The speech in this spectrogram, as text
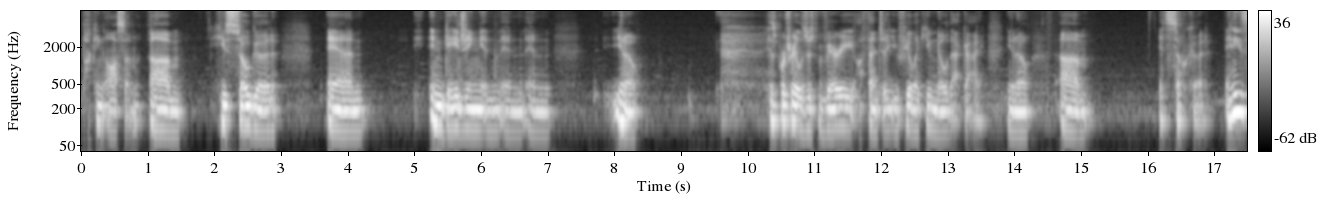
fucking awesome. Um, he's so good and engaging and, and, and you know, his portrayal is just very authentic. You feel like you know that guy, you know. Um, it's so good. And he's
